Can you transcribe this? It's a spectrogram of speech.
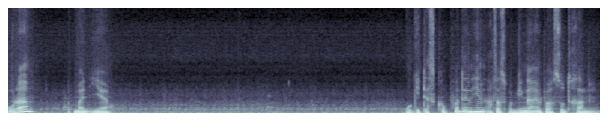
Oder? Was meint ihr? Wo geht das Kupfer denn hin? Ach, das ging da einfach so dran.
